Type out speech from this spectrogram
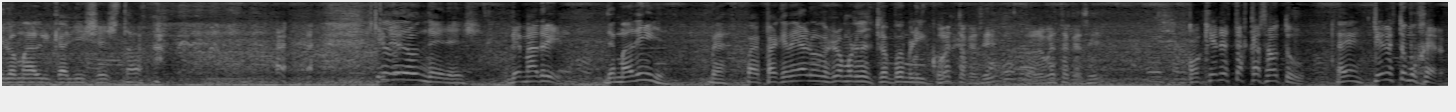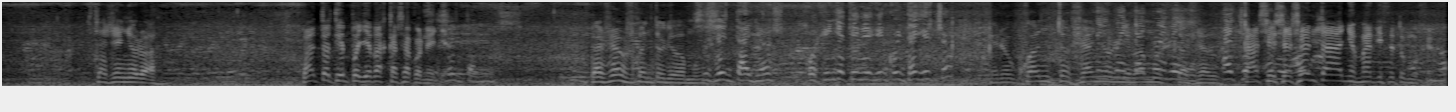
y lo mal que allí se está. ¿Tú ¿Quién de dónde eres? De Madrid. ¿De Madrid? Para que vea lo que somos de nuestro público. Puesto que sí, por supuesto que sí. ¿Con quién estás casado tú? ¿Eh? ¿Quién es tu mujer? Esta señora, ¿Cuánto tiempo llevas casado con ella? 60 años. ¿Casados cuánto llevamos? 60 años. Joaquín ya tiene 58. Pero ¿cuántos años llevamos 59. casados? Ha hecho Casi nueve 60 años me dice tu mujer. años.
